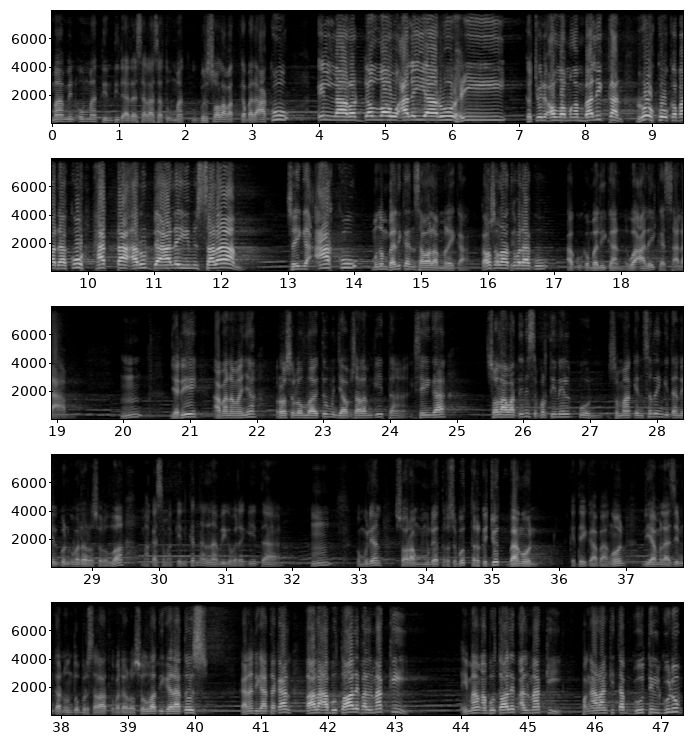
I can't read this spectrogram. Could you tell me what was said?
Mamin ummatin tidak ada salah satu umatku bersolawat kepada aku illa raddallahu alayya ruhi kecuali Allah mengembalikan ruhku kepadaku hatta arudda alaihim salam sehingga aku mengembalikan salam mereka. Kau sholat kepada aku, aku kembalikan. Wa. Hmm? Jadi apa namanya Rasulullah itu menjawab salam kita. Sehingga Solawat ini seperti nilpun. Semakin sering kita nilpun kepada Rasulullah, maka semakin kenal Nabi kepada kita. Hmm? Kemudian seorang pemuda tersebut terkejut bangun. Ketika bangun, dia melazimkan untuk bersalat kepada Rasulullah 300. Karena dikatakan, kala Abu Talib al-Makki. Imam Abu Talib al-Makki, pengarang kitab Gutil Gulub,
